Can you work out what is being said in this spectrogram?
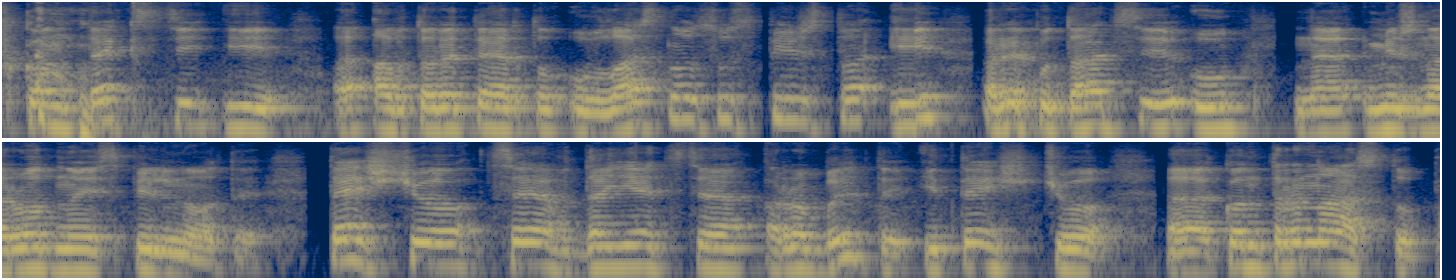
в контексті і е, авторитету у власного суспільства, і репутації у е, міжнародної спільноти. Те, що це вдається робити, і те, що е, контрнаступ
